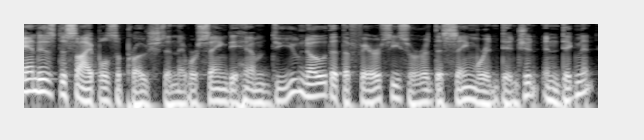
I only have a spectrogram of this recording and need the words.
And his disciples approached, and they were saying to him, Do you know that the Pharisees who heard this saying were indignant? indignant?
